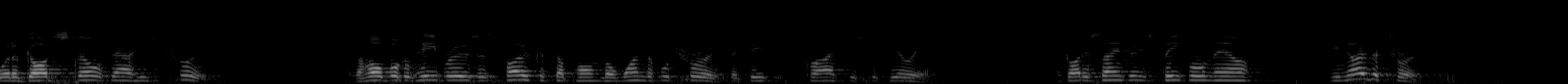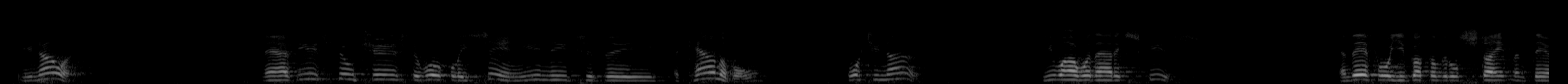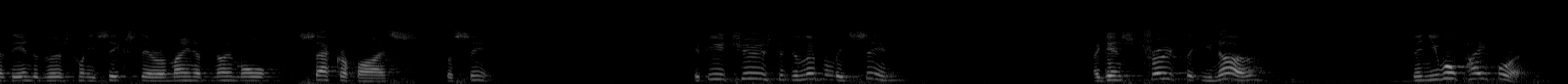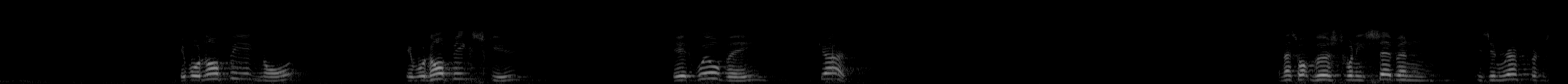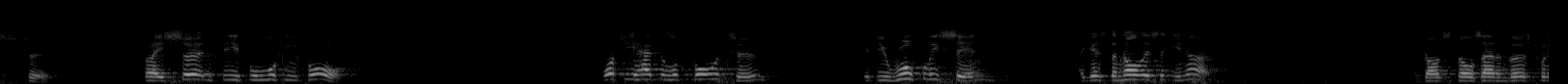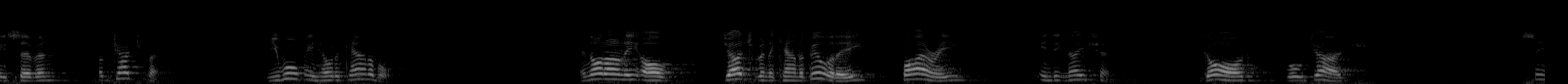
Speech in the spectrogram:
Word of God spells out His truth. And the whole book of Hebrews is focused upon the wonderful truth that Jesus Christ is superior. And God is saying to His people now, you know the truth. You know it. Now, if you still choose to willfully sin, you need to be accountable for what you know. You are without excuse. And therefore, you've got the little statement there at the end of verse 26 there remaineth no more sacrifice for sin. If you choose to deliberately sin against truth that you know, then you will pay for it. It will not be ignored. It will not be excused. It will be judged. And that's what verse 27 is in reference to. But a certain fearful looking for. What do you have to look forward to if you willfully sin against the knowledge that you know? And God spells out in verse 27 of judgment. You will be held accountable. And not only of judgment, accountability, fiery indignation. God will judge sin.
